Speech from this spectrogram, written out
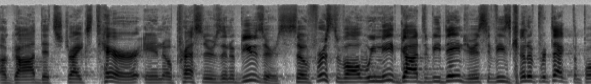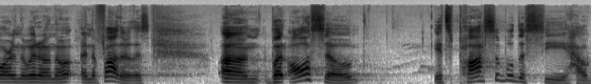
a God that strikes terror in oppressors and abusers. So, first of all, we need God to be dangerous if he's going to protect the poor and the widow and the, and the fatherless. Um, but also, it's possible to see how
